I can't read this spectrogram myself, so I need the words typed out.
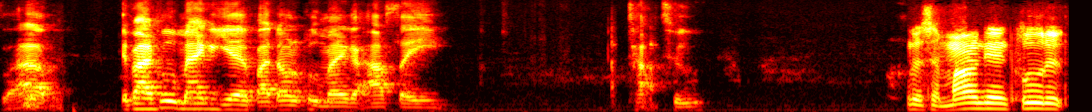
So I, If I include manga, yeah. If I don't include manga, I'll say top two. Listen, manga included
